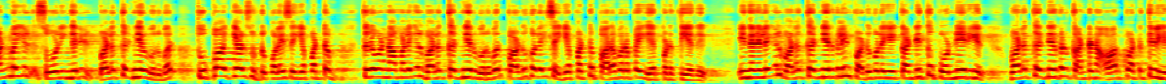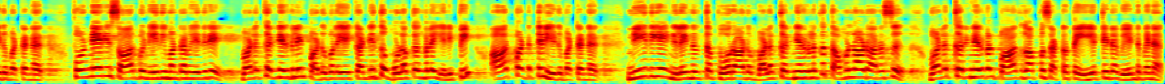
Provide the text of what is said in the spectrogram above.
அண்மையில் சோளிங்கரில் வழக்கறிஞர் ஒருவர் துப்பாக்கியால் சுட்டுக் கொலை செய்யப்பட்டும். திருவண்ணாமலையில் வழக்கறிஞர் ஒருவர் படுகொலை செய்யப்பட்டு பரபரப்பை ஏற்படுத்தியது. இந்த நிலையில் வழக்கறிஞர்களின் படுகொலையை கண்டித்து பொன்னேரியில் வழக்கறிஞர்கள் கண்டன ஆர்ப்பாட்டத்தில் ஈடுபட்டனர். பொன்னேரி சார்பு நீதிமன்றம் எதிரே வழக்கறிஞர்களின் படுகொலையை கண்டித்து முழக்கங்களை எழுப்பி ஆர்ப்பாட்டத்தில் ஈடுபட்டனர். நீதியை நிலைநிறுத்த போராடும் வழக்கறிஞர்களுக்கு தமிழ்நாடு அரசு வழக்கறிஞர்கள் பாதுகாப்பு சட்டத்தை இயற்றிட வேண்டும் என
